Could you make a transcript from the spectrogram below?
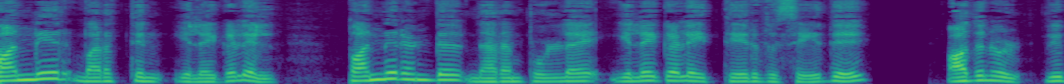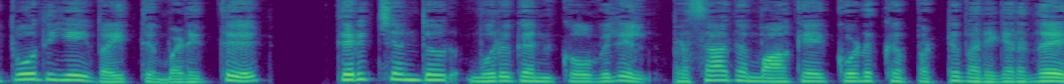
பன்னீர் மரத்தின் இலைகளில் பன்னிரண்டு நரம்புள்ள இலைகளை தேர்வு செய்து அதனுள் விபூதியை வைத்து மடித்து திருச்செந்தூர் முருகன் கோவிலில் பிரசாதமாக கொடுக்கப்பட்டு வருகிறது.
